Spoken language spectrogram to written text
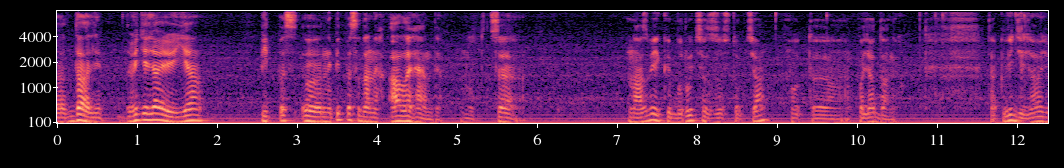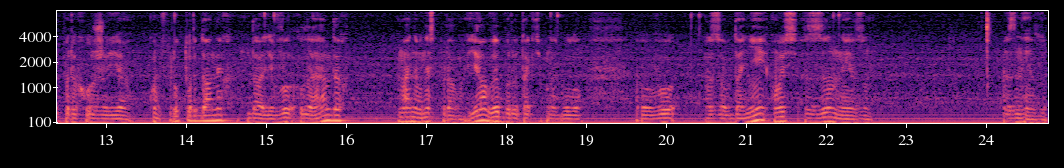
Е, Далі виділяю я підпис, е, не підписи даних, а легенди. Це назви, які беруться з стовпця от, е, поля даних. Так, виділяю, переходжу я в конструктор даних, далі в легендах. У мене вони справа. Я виберу так, як у нас було в завданні, ось знизу. Знизу.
